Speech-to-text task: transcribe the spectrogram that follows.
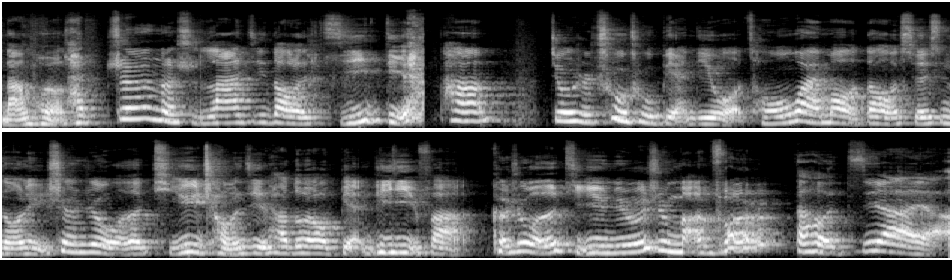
男朋友，他真的是垃圾到了极点，他。就是处处贬低我，从外貌到学习能力，甚至我的体育成绩，他都要贬低一番。可是我的体育明明是满分儿，他好贱呀！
